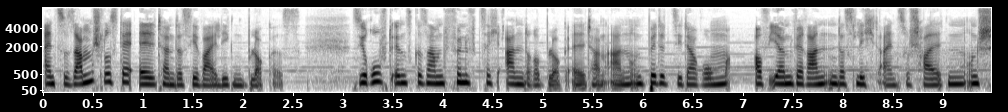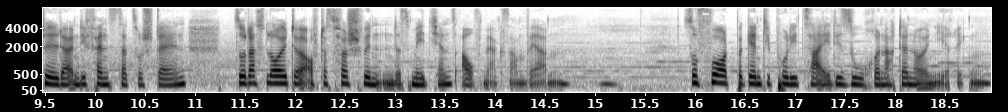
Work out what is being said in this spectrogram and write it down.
Ein Zusammenschluss der Eltern des jeweiligen Blockes. Sie ruft insgesamt 50 andere Blockeltern an und bittet sie darum, auf ihren Veranden das Licht einzuschalten und Schilder in die Fenster zu stellen, sodass Leute auf das Verschwinden des Mädchens aufmerksam werden. Sofort beginnt die Polizei die Suche nach der Neunjährigen.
